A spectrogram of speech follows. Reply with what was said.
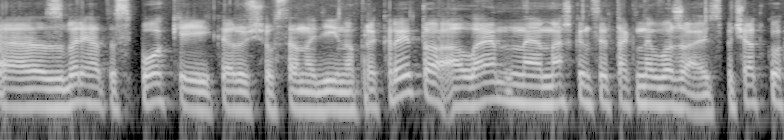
е, зберігати спокій. і Кажуть, що все надійно прикрито, але е, мешканці так не вважають. Спочатку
